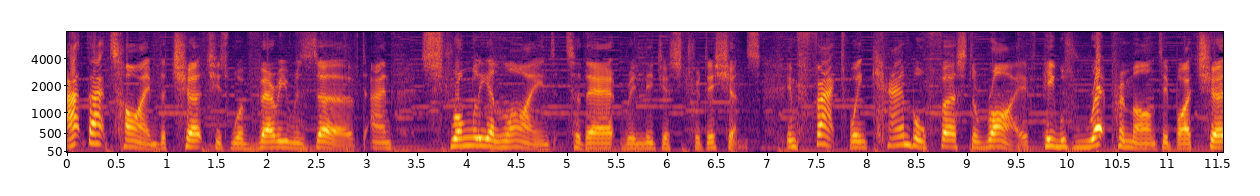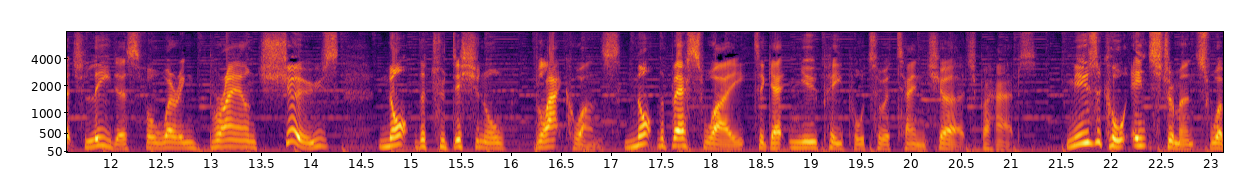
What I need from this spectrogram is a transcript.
At that time, the churches were very reserved and strongly aligned to their religious traditions. In fact, when Campbell first arrived, he was reprimanded by church leaders for wearing brown shoes, not the traditional black ones. Not the best way to get new people to attend church, perhaps. Musical instruments were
